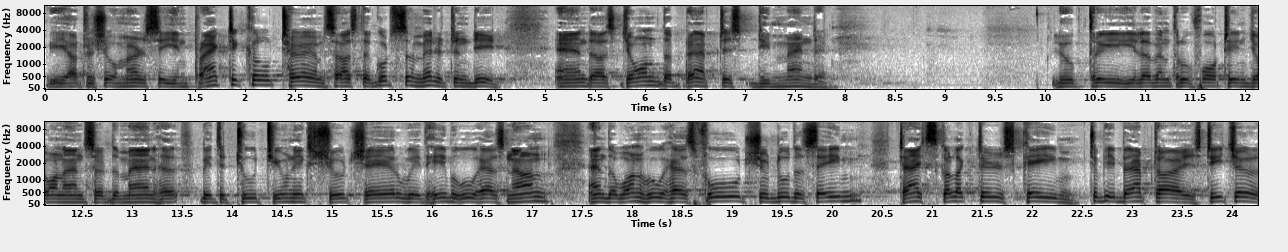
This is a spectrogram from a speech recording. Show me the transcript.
We are to show mercy in practical terms, as the Good Samaritan did, and as John the Baptist demanded. Luke 3 11 through 14, John answered, The man with two tunics should share with him who has none, and the one who has food should do the same. Tax collectors came to be baptized. Teacher,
